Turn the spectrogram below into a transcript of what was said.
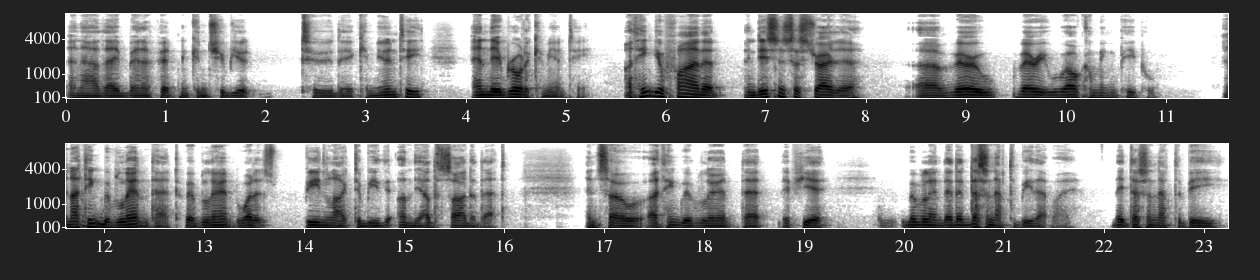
and how they benefit and contribute to their community and their broader community. I think you'll find that Indigenous Australia are very, very welcoming people. And I think we've learnt that. We've learnt what it's been like to be on the other side of that. And so I think we've learnt that if you we've learned that it doesn't have to be that way. It doesn't have to be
